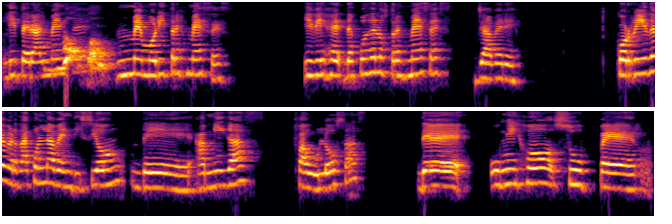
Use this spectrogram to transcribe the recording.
Literalmente me morí tres meses y dije, después de los tres meses, ya veré. Corrí de verdad con la bendición de amigas fabulosas, de un hijo súper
